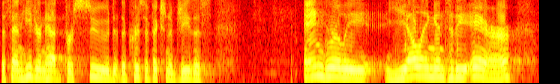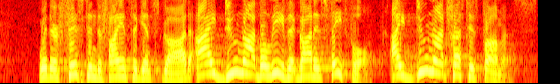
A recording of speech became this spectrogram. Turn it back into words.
The Sanhedrin had pursued the crucifixion of Jesus, angrily yelling into the air with their fist in defiance against God I do not believe that God is faithful. I do not trust his promise.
